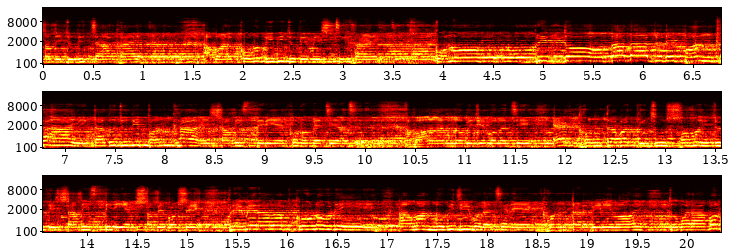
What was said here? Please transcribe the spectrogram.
স্বামী যদি চা খায়, আবার কোন বিবি যদি মিষ্টি খায়, কোন বৃদ্ধ দাদা যদি পান খায়, দাদু যদি পান খায়, স্বামী, স্ত্রী এখনও বেঁচে আছে। আমার নবীজি বলেছে, এক ঘণ্টা বা কিছু সময় যদি স্বামী, স্ত্রী একসাথে বসে প্রেমের আলাপ করো রে। আমার নবীজি বলেছেন, এক ঘণ্টার বিনিময় তোমার আমল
